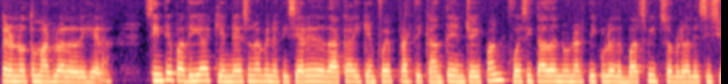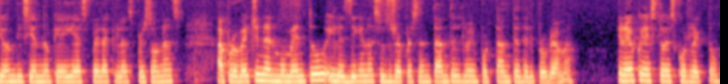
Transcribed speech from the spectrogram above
pero no tomarlo a la ligera. Cynthia Padilla, quien es una beneficiaria de DACA y quien fue practicante en JFAN, fue citada en un artículo de BuzzFeed sobre la decisión diciendo que ella espera que las personas aprovechen el momento y les digan a sus representantes lo importante del programa. Creo que esto es correcto.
